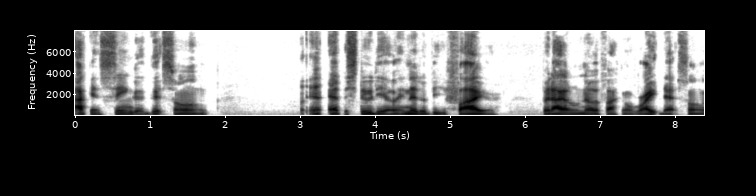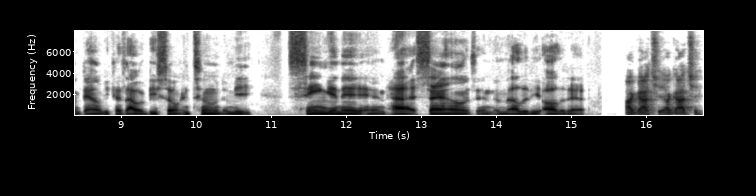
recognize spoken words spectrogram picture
I can sing a good song at the studio and it'll be fire. But I don't know if I can write that song down because I would be so in tune to me singing it and how it sounds and the melody, all of that. I got you. I got you.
